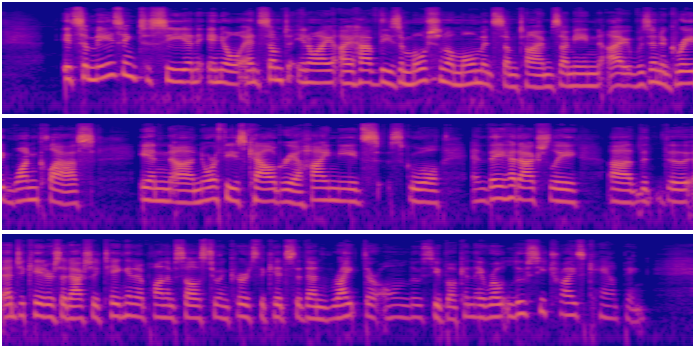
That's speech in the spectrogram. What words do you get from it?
it's amazing to see and you know and some you know I, I have these emotional moments sometimes i mean i was in a grade one class in uh, northeast calgary a high needs school and they had actually uh, the, the educators had actually taken it upon themselves to encourage the kids to then write their own Lucy book. And they wrote Lucy Tries Camping.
